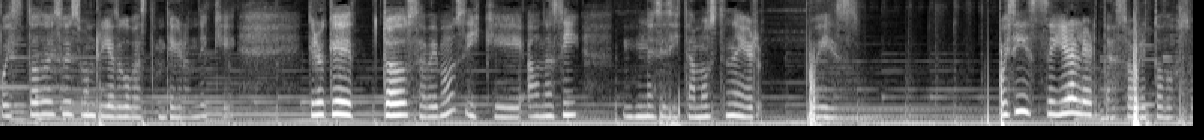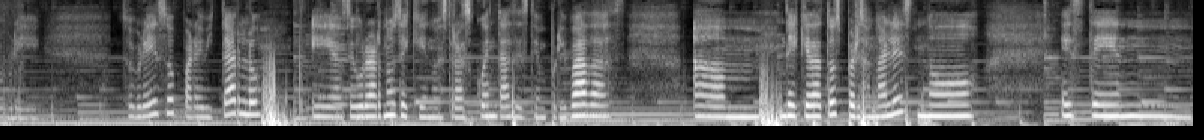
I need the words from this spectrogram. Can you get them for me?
pues todo eso es un riesgo bastante grande que creo que todos sabemos y que aún así necesitamos tener pues pues sí, seguir alerta sobre todo sobre sobre eso para evitarlo, eh, asegurarnos de que nuestras cuentas estén privadas, de que datos personales no estén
